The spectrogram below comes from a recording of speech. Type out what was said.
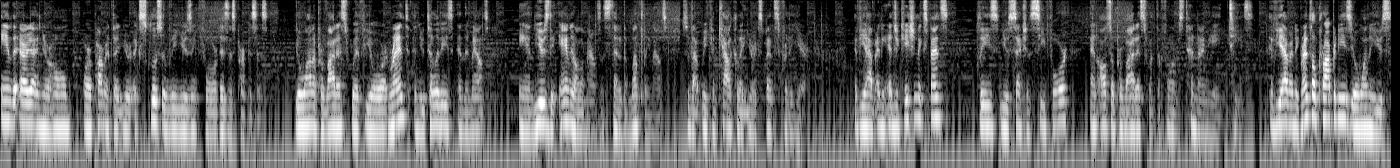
and the area in your home or apartment that you're exclusively using for business purposes. You'll want to provide us with your rent and utilities and the amounts and use the annual amounts instead of the monthly amounts so that we can calculate your expense for the year. If you have any education expense, please use section C4 and also provide us with the forms 1098Ts. If you have any rental properties, you'll want to use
